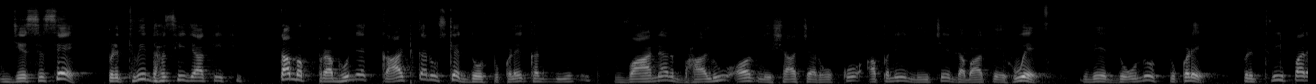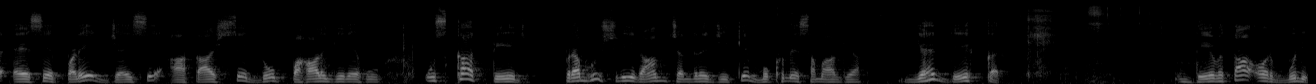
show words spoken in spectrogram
जिससे पृथ्वी धंसी जाती थी। तब प्रभु ने काट कर उसके दो टुकड़े कर दिए। वानर, भालू और निशाचरों को अपने नीचे दबाते हुए वे दोनों टुकड़े पृथ्वी पर ऐसे पड़े जैसे आकाश से दो पहाड़ गिरे हों। उसका तेज प्रभु श्री रामचंद्र जी के मुख में समा गया। यह देखकर देवता और मुनि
